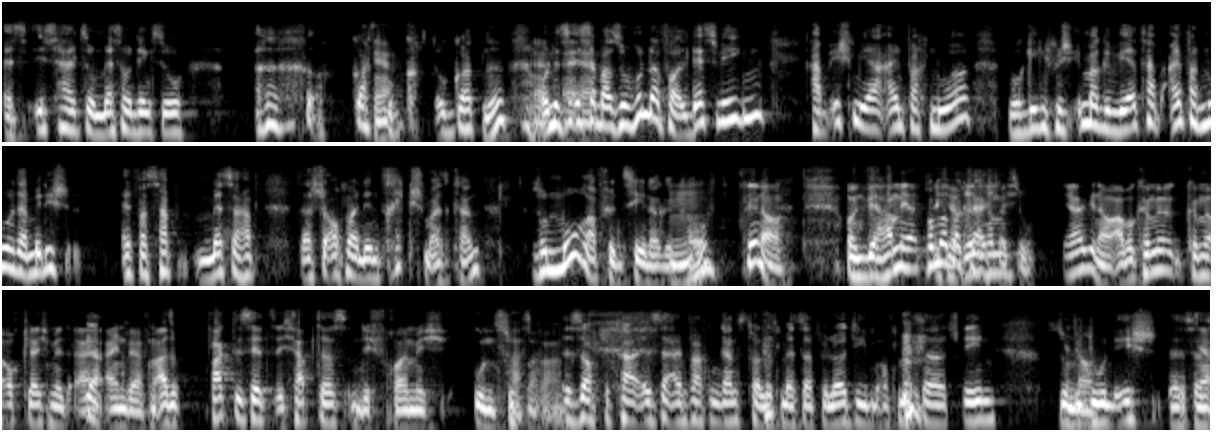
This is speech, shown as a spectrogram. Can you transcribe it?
Es ist halt so ein Messer, wo du denkst so, oh Gott, ja. oh Gott, oh Gott, ne? Ja, und es ja, ist aber so wundervoll. Deswegen habe ich mir einfach nur, wogegen ich mich immer gewehrt habe, einfach nur, damit ich etwas hab, Messer habe, das ich auch mal in den Dreck schmeißen kann, so ein Mora für einen Zehner mhm. gekauft. Mhm, genau. Und wir haben ja. Kommen wir gleich mich, dazu. Ja, genau. Aber können wir, können wir auch gleich mit ja. einwerfen. Also, Fakt ist jetzt, ich habe das und ich freue mich unfassbar. Super. Ist auch total, ist einfach ein ganz tolles Messer für Leute, die auf Messer stehen, so genau. wie du und ich. Das ja.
